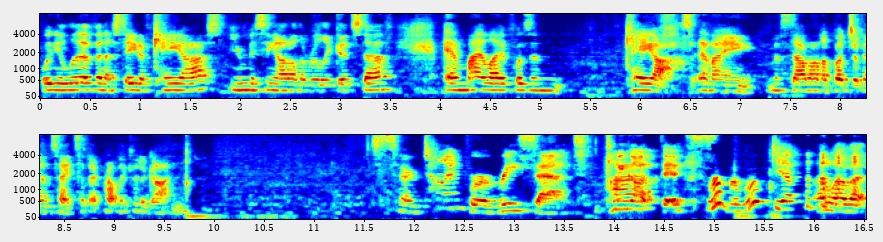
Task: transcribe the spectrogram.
when you live in a state of chaos, you're missing out on the really good stuff. And my life was in chaos, and I missed out on a bunch of insights that I probably could have gotten. So time for a reset. Time- We got this. Yep, I love it.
